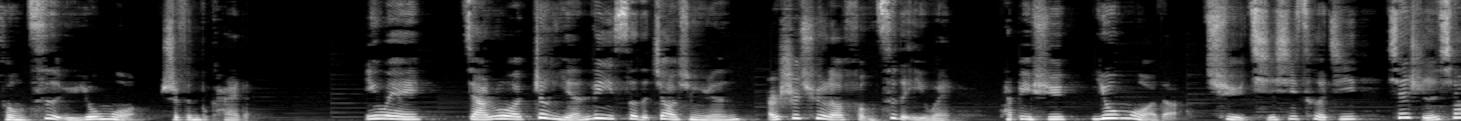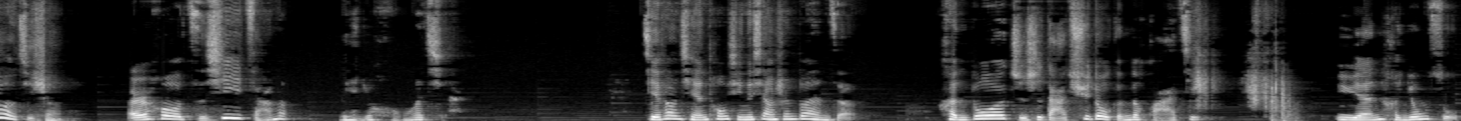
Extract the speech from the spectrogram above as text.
讽刺与幽默是分不开的，因为。假若正言厉色的教训人，而失去了讽刺的意味，他必须幽默的去奇袭侧击，先使人笑几声，而后仔细一咂摸，脸就红了起来。解放前通行的相声段子，很多只是打趣逗哏的滑稽，语言很庸俗，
